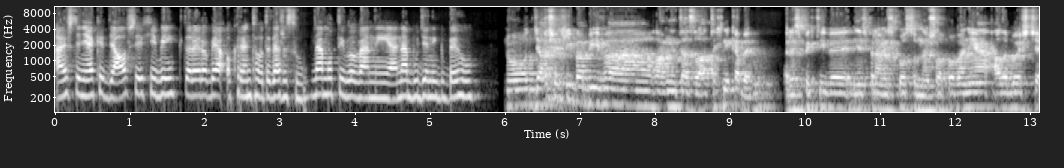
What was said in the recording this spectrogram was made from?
A ešte nejaké ďalšie chyby, ktoré robia okrem toho teda, že sú namotivovaní a nabudení k behu? No ďalšia chyba býva hlavne tá zlá technika behu, respektíve nesprávny spôsob našlapovania, alebo ešte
